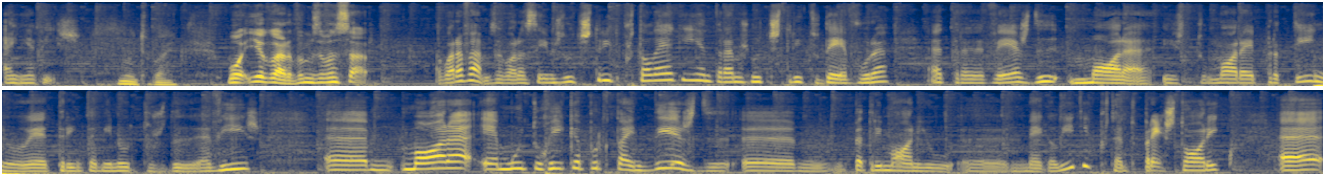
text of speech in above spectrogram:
em Avis. Muito bem. Bom, e agora vamos avançar. Agora vamos, agora saímos do distrito de Porto Alegre e entramos no distrito de Évora através de Mora. Isto, Mora é pertinho, é 30 minutos de Avis. Ahm, Mora é muito rica porque tem desde ahm, património ahm, megalítico, portanto pré-histórico, a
